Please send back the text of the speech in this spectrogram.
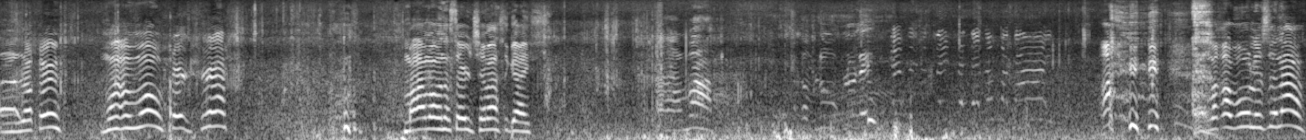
Ang laki. Mamaw, third rush. Mamaw na third rush guys. Tama. Naka-blue-blue na eh. Nakabulos na.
